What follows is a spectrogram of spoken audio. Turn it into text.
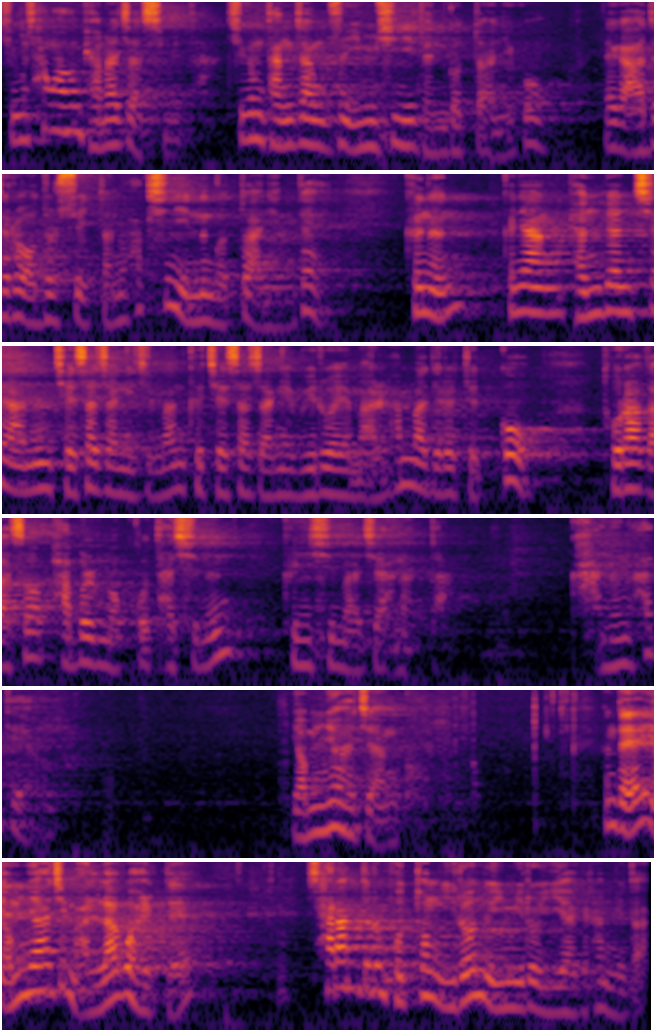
지금 상황은 변하지 않습니다. 지금 당장 무슨 임신이 된 것도 아니고 내가 아들을 얻을 수 있다는 확신이 있는 것도 아닌데 그는 그냥 변변치 않은 제사장이지만 그 제사장의 위로의 말 한마디를 듣고 돌아가서 밥을 먹고 다시는 근심하지 않았다. 가능하대요. 염려하지 않고. 근데 염려하지 말라고 할 때 사람들은 보통 이런 의미로 이야기를 합니다.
